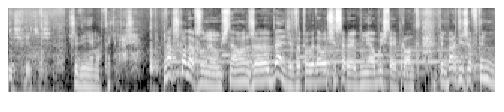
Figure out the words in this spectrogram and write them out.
Nie świeci się. Czyli nie ma w takim razie. No szkoda w sumie, bo myślałem, że będzie. Zapowiadało się serio, jakby miał być tutaj prąd. Tym bardziej, że w tym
